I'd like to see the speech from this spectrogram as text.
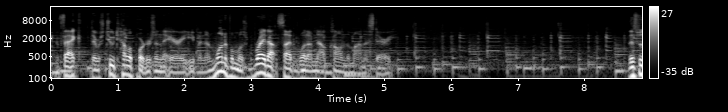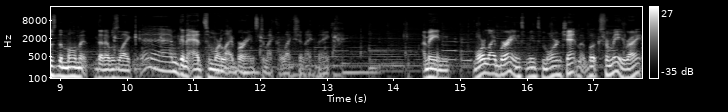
In fact, there was two teleporters in the area even, and one of them was right outside of what I'm now calling the monastery. This was the moment that I was like, eh, I'm gonna add some more librarians to my collection, I think. I mean, more librarians means more enchantment books for me, right?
